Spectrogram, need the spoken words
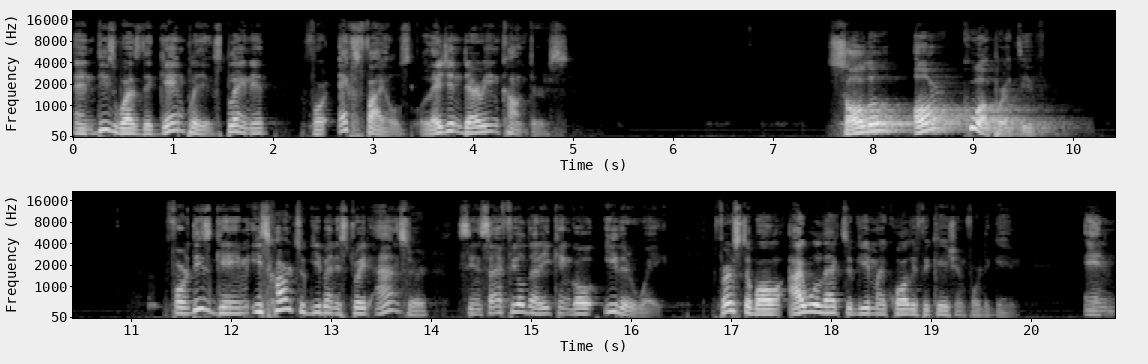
And this was the gameplay explained for X Files Legendary Encounters. Solo or cooperative? For this game, it's hard to give a straight answer since I feel that it can go either way. First of all, I would like to give my qualification for the game. And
